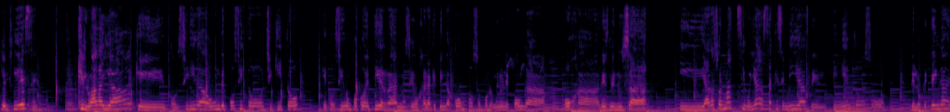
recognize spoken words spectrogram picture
Que empiece, que lo haga ya, que consiga un depósito chiquito, que consiga un poco de tierra, no sé, ojalá que tenga compost o por lo menos le ponga hoja desmenuzada y haga su almácigo ya, saque semillas de pimientos o de lo que tenga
